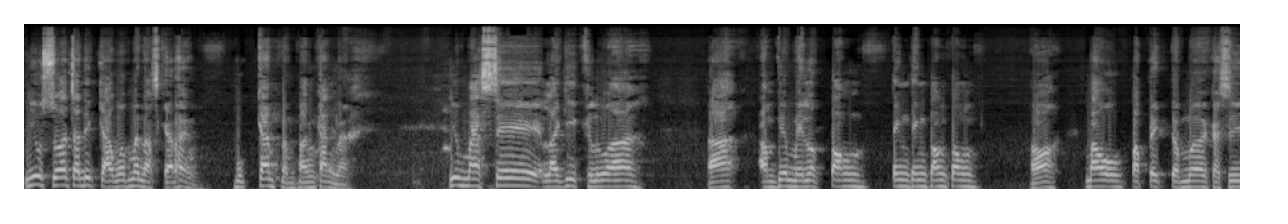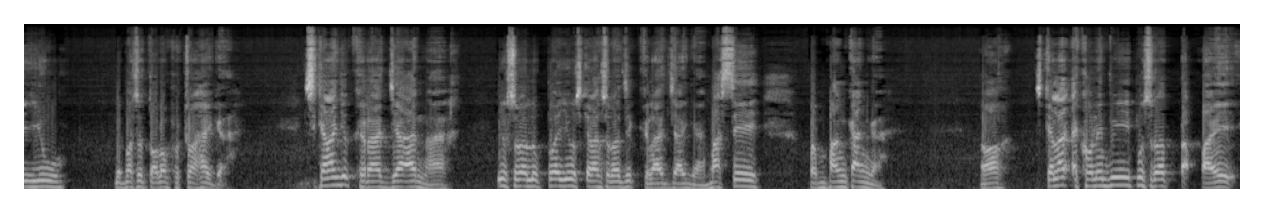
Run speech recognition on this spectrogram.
you sudah jadi government lah sekarang. Bukan pembangkang lah. You masih lagi keluar ah ambil melok tong ting ting tong tong. Oh mau public tema kasih you lepas tu tolong putra harga sekarang you kerajaan lah. You sudah lupa you sekarang sudah jadi kerajaan lah. masih pembangkang lah oh sekarang ekonomi pun sudah tak baik.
